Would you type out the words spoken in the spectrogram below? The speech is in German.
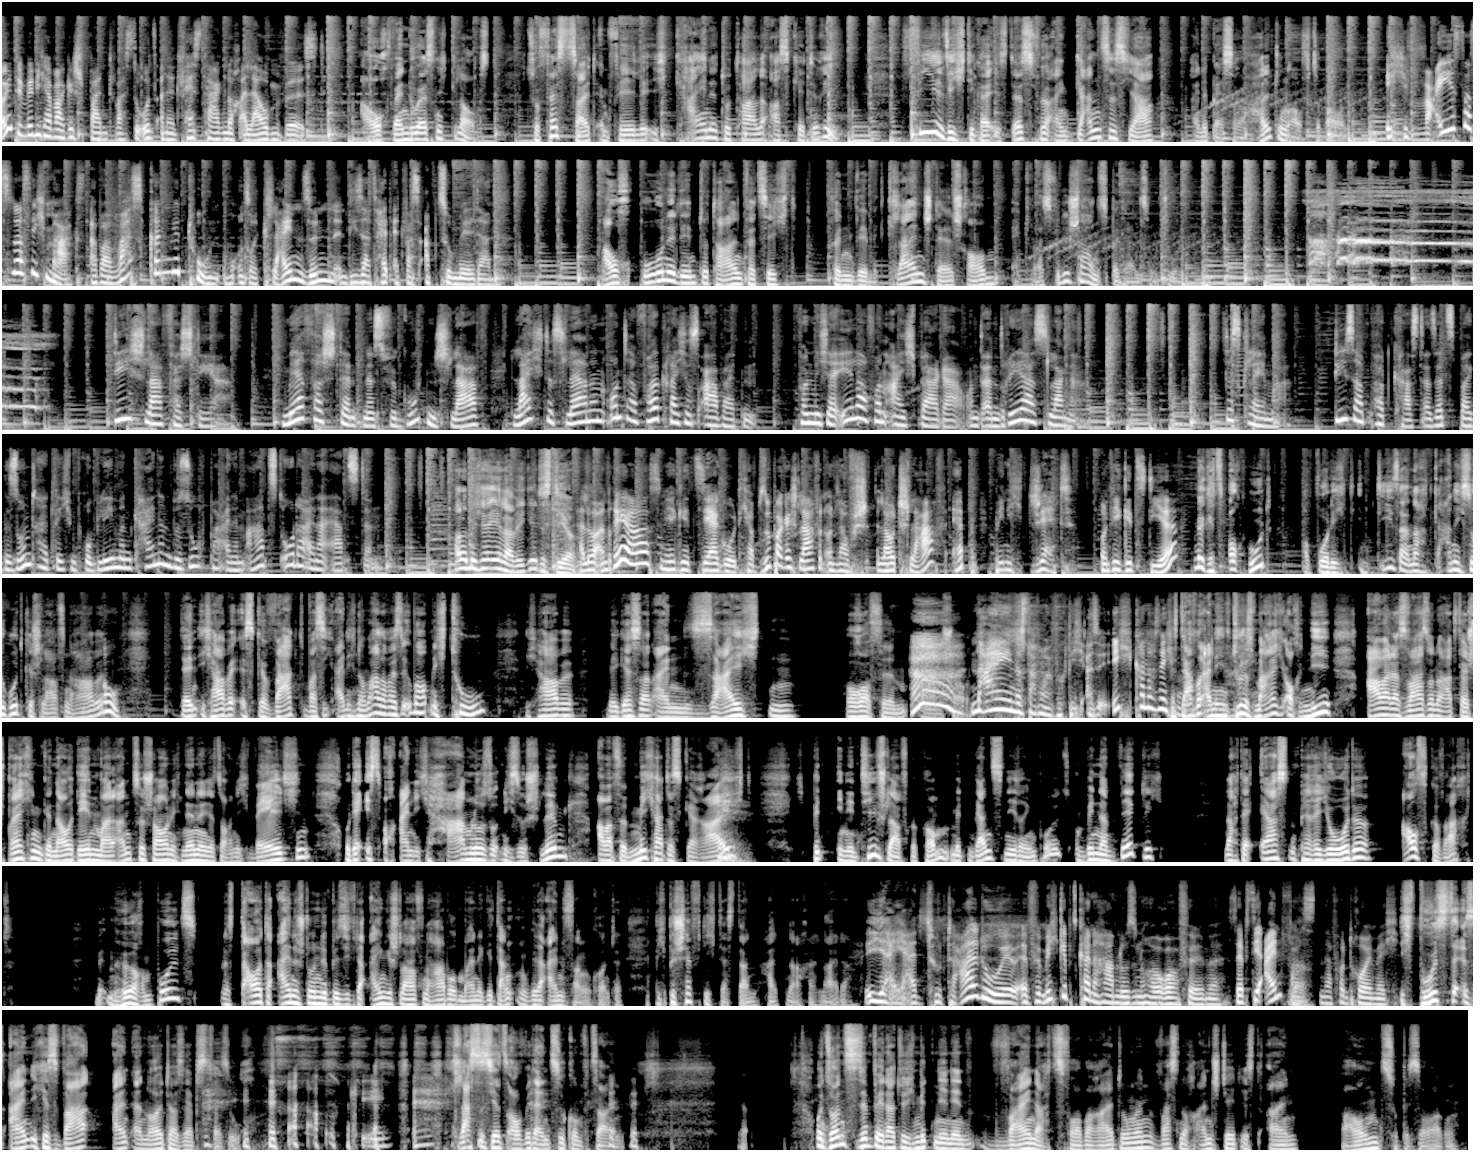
Heute bin ich ja mal gespannt, was du uns an den Festtagen noch erlauben wirst. Auch wenn du es nicht glaubst. Zur Festzeit empfehle ich keine totale Asketerie. Viel wichtiger ist es, für ein ganzes Jahr eine bessere Haltung aufzubauen. Ich weiß, dass du das nicht magst, aber was können wir tun, um unsere kleinen Sünden in dieser Zeit etwas abzumildern? Auch ohne den totalen Verzicht können wir mit kleinen Stellschrauben etwas für die Schadensbegrenzung tun. Die Schlafversteher. Mehr Verständnis für guten Schlaf, leichtes Lernen und erfolgreiches Arbeiten. Von Michaela von Eichberger und Andreas Lange. Disclaimer. Dieser Podcast ersetzt bei gesundheitlichen Problemen keinen Besuch bei einem Arzt oder einer Ärztin. Hallo Michaela, wie geht es dir? Hallo Andreas, mir geht's sehr gut. Ich habe super geschlafen und laut Schlaf-App bin ich Jet. Und wie geht's dir? Mir geht's auch gut, obwohl ich in dieser Nacht gar nicht so gut geschlafen habe. Oh. Denn ich habe es gewagt, was ich eigentlich normalerweise überhaupt nicht tue. Ich habe mir gestern einen seichten Horrorfilm angeschaut. Nein, das darf man wirklich. Also ich kann das nicht. Das darf man eigentlich nicht tun, das mache ich auch nie. Aber das war so eine Art Versprechen, genau den mal anzuschauen. Ich nenne jetzt auch nicht welchen. Und der ist auch eigentlich harmlos und nicht so schlimm. Aber für mich hat es gereicht. Ich bin in den Tiefschlaf gekommen mit einem ganz niedrigen Puls und bin dann wirklich nach der ersten Periode aufgewacht mit einem höheren Puls und es dauerte eine Stunde, bis ich wieder eingeschlafen habe und meine Gedanken wieder einfangen konnte. Mich beschäftigt das dann halt nachher leider. Ja, ja, total, du. Für mich gibt es keine harmlosen Horrorfilme. Selbst die einfachsten, ja. davon träume ich. Ich wusste es eigentlich, es war ein erneuter Selbstversuch. okay. Ich lasse es jetzt auch wieder in Zukunft sein. Ja. Und sonst sind wir natürlich mitten in den Weihnachtsvorbereitungen. Was noch ansteht, ist ein Baum zu besorgen.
